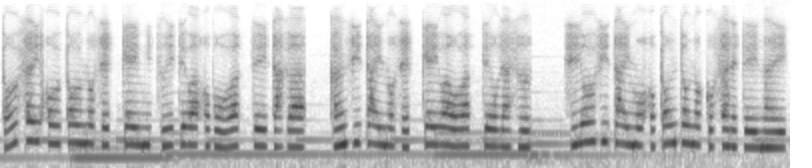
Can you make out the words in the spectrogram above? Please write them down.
搭載砲塔の設計についてはほぼ終わっていたが、艦自体の設計は終わっておらず、資料自体もほとんど残されていない。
